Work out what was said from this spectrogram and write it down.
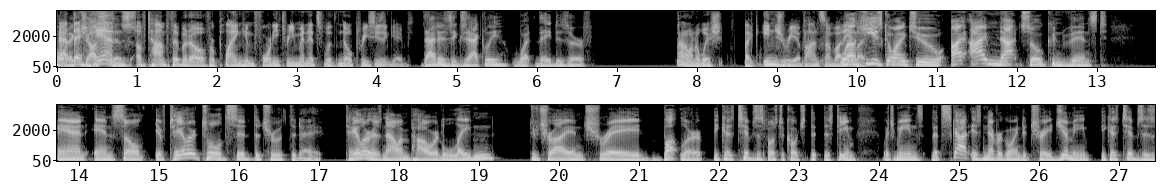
at the justice. hands of Tom Thibodeau for playing him 43 minutes with no preseason games. That is exactly what they deserve. I don't want to wish like injury upon somebody. well, but- he's going to. I, I'm not so convinced. And and so if Taylor told Sid the truth today, Taylor has now empowered Layden to try and trade Butler because Tibbs is supposed to coach th- this team, which means that Scott is never going to trade Jimmy because Tibbs is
